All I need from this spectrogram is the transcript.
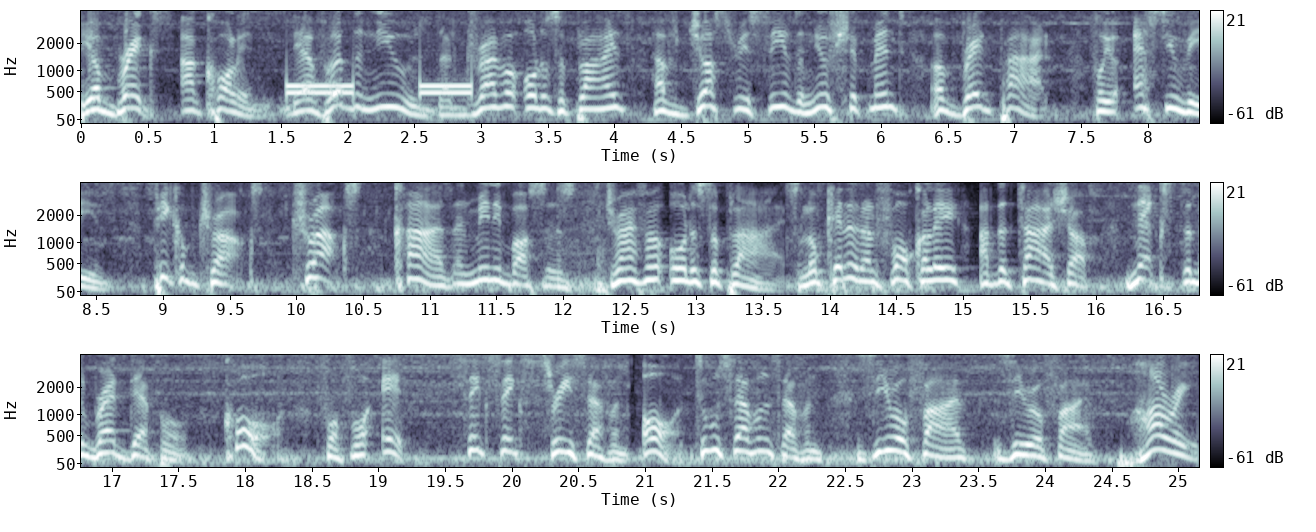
Your brakes are calling. They have heard the news that Driver Auto Supplies have just received a new shipment of brake pads for your SUVs, pickup trucks, trucks, cars, and minibuses. Driver Auto Supplies, located at Forkley at the tire shop next to the bread depot. Call 448 6637 or 277 0505. Hurry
